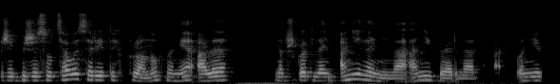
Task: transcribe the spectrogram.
że jakby, że są całe serie tych klonów, no nie, ale na przykład Len, ani Lenina, ani Bernard, oni,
